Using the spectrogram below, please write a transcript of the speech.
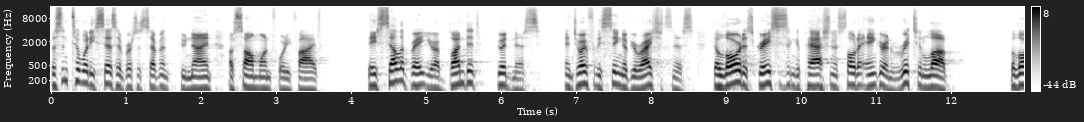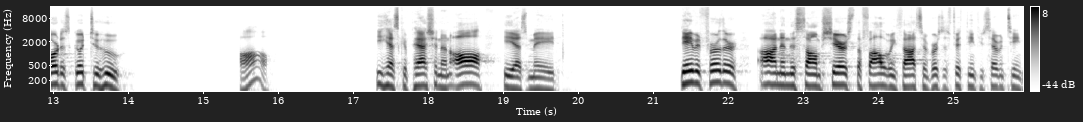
Listen to what he says in verses 7 through 9 of Psalm 145. They celebrate your abundant goodness and joyfully sing of your righteousness. The Lord is gracious and compassionate, slow to anger, and rich in love. The Lord is good to who? All. He has compassion on all he has made. David, further on in this psalm, shares the following thoughts in verses 15 through 17.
